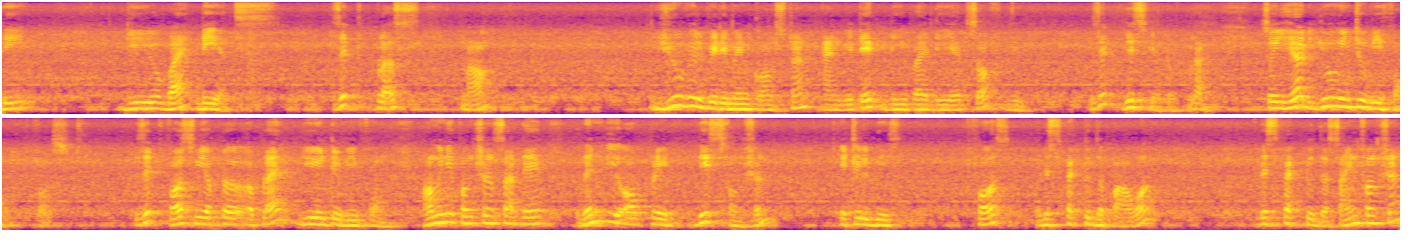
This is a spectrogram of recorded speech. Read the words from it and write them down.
d du by dx z plus now u will be remain constant and we take d by dx of v is it this we have to apply so here u into v form first. Is it first we have to apply u into v form? How many functions are there? When we operate this function it will be first respect to the power respect to the sine function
